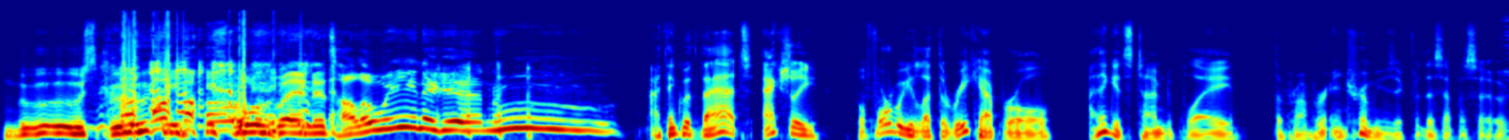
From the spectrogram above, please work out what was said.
Moo spooky. oh, oh and it's Halloween again. Ooh. I think with that, actually, before we let the recap roll, I think it's time to play the proper intro music for this episode.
